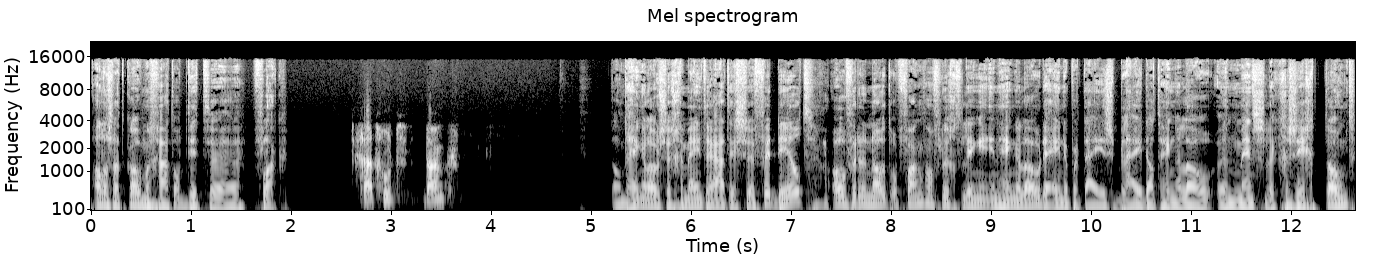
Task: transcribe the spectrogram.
alles wat komen gaat op dit vlak. Gaat goed, dank. Dan de Hengeloze gemeenteraad is eh, verdeeld over de noodopvang van vluchtelingen in Hengelo. De ene partij is blij dat Hengelo een menselijk gezicht toont.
